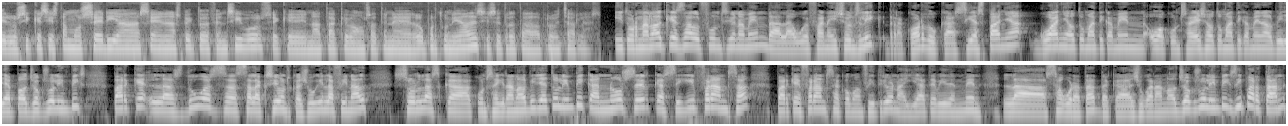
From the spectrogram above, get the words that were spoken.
pero sí que si estamos serias en el aspecto defensivo, sé que en ataque vamos a tener oportunidades y se trata de aprovecharlas. I tornant al que és el funcionament de la UEFA Nations League, recordo que si Espanya guanya automàticament o aconsegueix automàticament el bitllet pels Jocs Olímpics, perquè les dues seleccions que juguin la final són les que aconseguiran el bitllet olímpic, a no ser que sigui França, perquè França, com a anfitriona, ja té, evidentment, la seguretat de que jugaran els Jocs Olímpics i, per tant,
